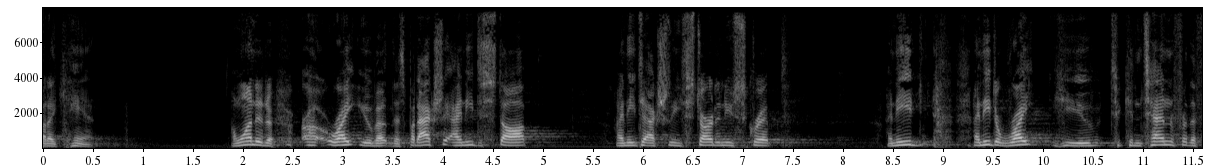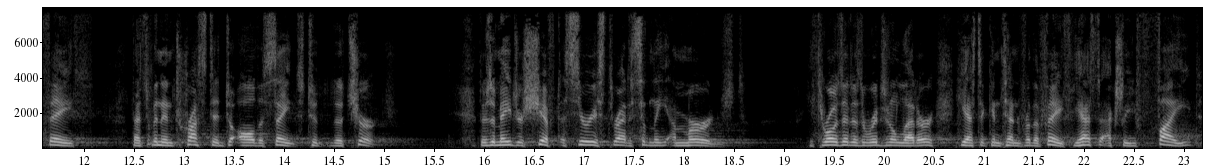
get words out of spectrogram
but I can't. I wanted to uh, write you about this, but actually, I need to stop. I need to actually start a new script. I need, I need to write you to contend for the faith that's been entrusted to all the saints, to the church. There's a major shift, a serious threat has suddenly emerged. He throws out his original letter. He has to contend for the faith. He has to actually fight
